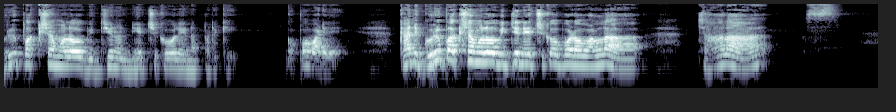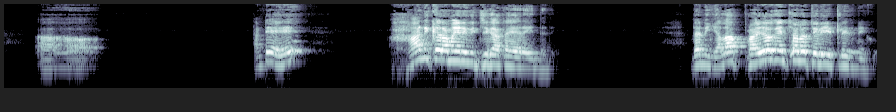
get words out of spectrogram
గురుపక్షములో విద్యను నేర్చుకోలేనప్పటికీ గొప్పవాడివే. కానీ గురుపక్షములో విద్య నేర్చుకోకపోవడం వల్ల చాలా అంటే హానికరమైన విద్యగా తయారైంది అది. దాన్ని ఎలా ప్రయోగించాలో తెలియట్లేదు నీకు.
